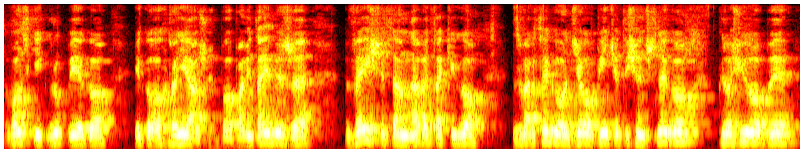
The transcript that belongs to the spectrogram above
wąskiej grupy jego, jego ochroniarzy, bo pamiętajmy, że wejście tam nawet takiego zwartego oddziału pięciotysięcznego groziłoby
